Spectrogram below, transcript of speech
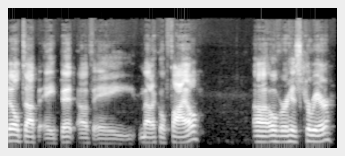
built up a bit of a medical file uh, over his career.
